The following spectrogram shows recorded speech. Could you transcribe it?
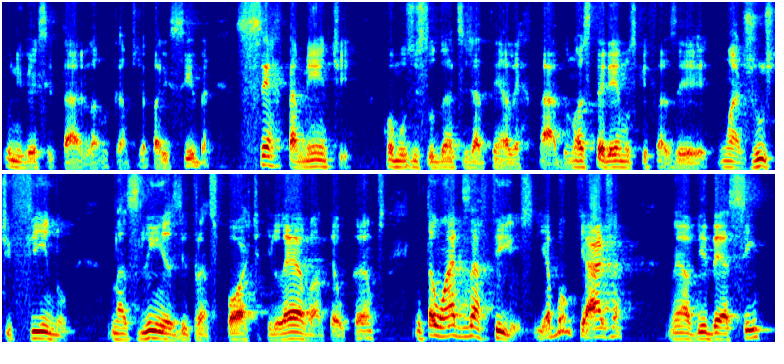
universitário lá no campus de Aparecida. Certamente, como os estudantes já têm alertado, nós teremos que fazer um ajuste fino nas linhas de transporte que levam até o campus. Então, há desafios. E é bom que haja né? a vida é assim,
